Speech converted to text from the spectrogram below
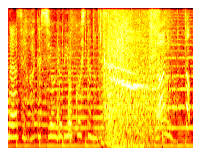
なぜ私を呼び起こしたのです。か何そ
